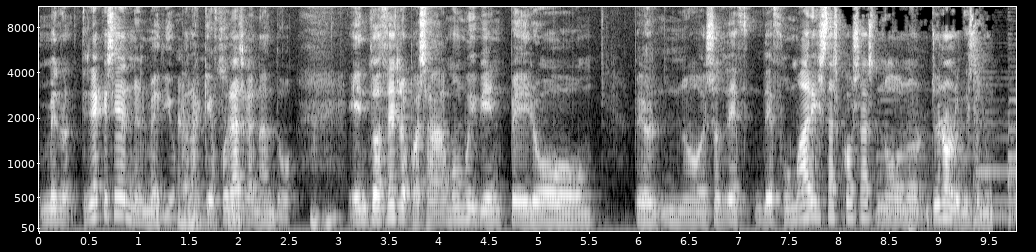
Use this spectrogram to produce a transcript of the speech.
menos, tenía que ser en el medio En para medio, que fueras sí. ganando. Entonces lo pasábamos muy bien, pero pero no eso de, de fumar y estas cosas no, no yo no lo he visto nunca.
